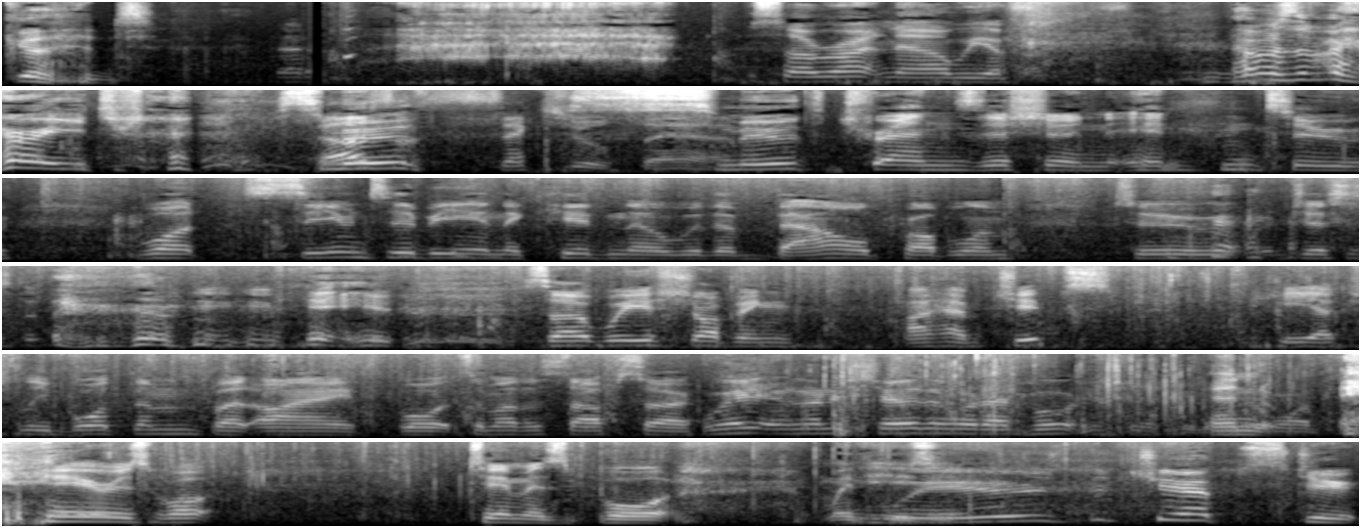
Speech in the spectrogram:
Good. So right now we have. that was a very tra- smooth, a sexual sound. smooth transition into what seemed to be an echidna with a bowel problem to just me. So we're shopping. I have chips. He actually bought them, but I bought some other stuff. So Wait, I'm gonna show them what I bought. and here is what Tim has bought with his. Where's the chapstick?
